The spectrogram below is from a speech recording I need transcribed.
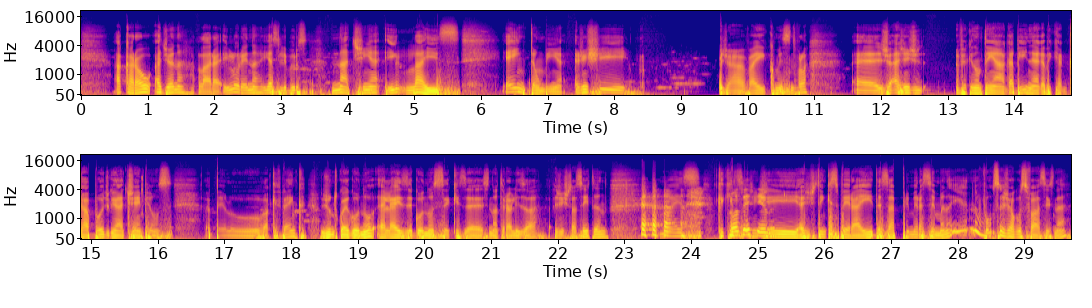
A Carol, a Diana, a Lara e Lorena. E as Libros, Natinha e Laís. Aí, então, Binha, a gente já vai começando a falar. É, já a gente vê que não tem a Gabi, né? A Gabi que acabou de ganhar a Champions pelo Bank, junto com a Egonu. Aliás, Egonu, se você quiser se naturalizar, a gente está aceitando. Mas o que, que a, gente, a gente tem que esperar aí dessa primeira semana? E não vão ser jogos fáceis, né?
